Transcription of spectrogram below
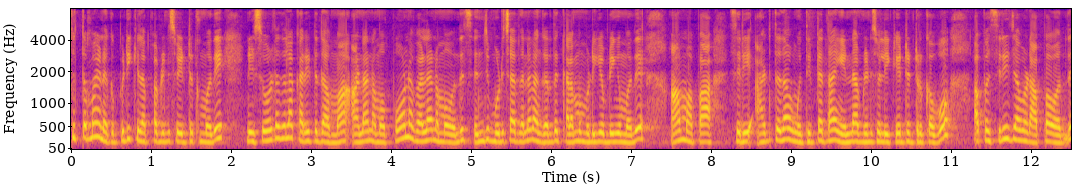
சுத்தமாக எனக்கு பிடிக்கலப்பா. அப்படின்னு சொல்லிட்டு இருக்கும்போதே நீ சொல்கிறதெல்லாம் கரெக்டு தான்மா ஆனால் நம்ம போன வேலை நம்ம வந்து செஞ்சு முடிச்சா தானே நாங்கள் இருந்து கிளம்ப முடியும். அப்படிங்கும்போது ஆமாப்பா. சரி அடுத்ததாக உங்கள் திட்டம் தான் என்ன? அப்படின்னு சொல்லி கேட்டுட்ருக்கவோ அப்போ ஸ்ரீஜாவோட அப்பா வந்து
